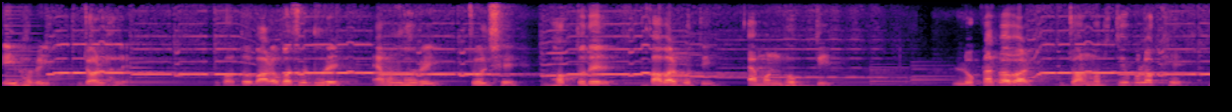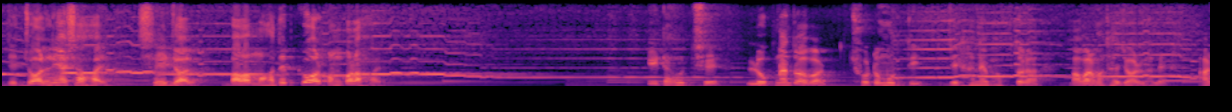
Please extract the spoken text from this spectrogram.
এইভাবেই জল ঢালে। গত বারো বছর ধরে এমনভাবেই চলছে ভক্তদের বাবার প্রতি এমন ভক্তি। লোকনাথ বাবার জন্মতিথি উপলক্ষে যে জল নিয়ে আসা হয়, সেই জল বাবা মহাদেবকেও অর্পণ করা হয়। এটা হচ্ছে লোকনাথ বাবার ছোট মূর্তি যেখানে ভক্তরা বাবার মাথায় জল ঢালে। আর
